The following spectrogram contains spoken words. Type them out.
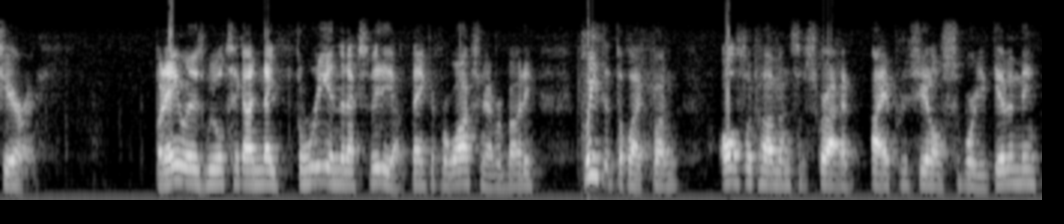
cheering. But anyways, we will take on night 3 in the next video. Thank you for watching everybody. Please hit the like button. Also comment subscribe. I appreciate all the support you've given me.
